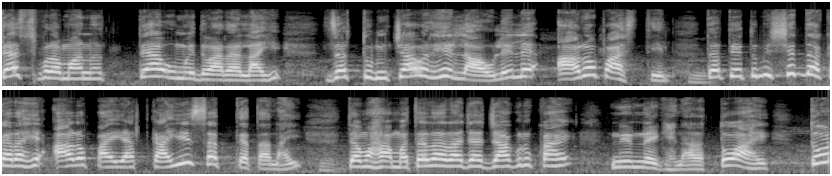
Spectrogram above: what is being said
त्याचप्रमाणे त्या उमेदवारालाही जर तुमच्यावर हे लावलेले आरोप असतील तर ते तुम्ही सिद्ध करा. हे आरोप आहे यात काही सत्यता नाही. तेव्हा हा मतदार राजा जागरूक आहे निर्णय घेणारा तो आहे तो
